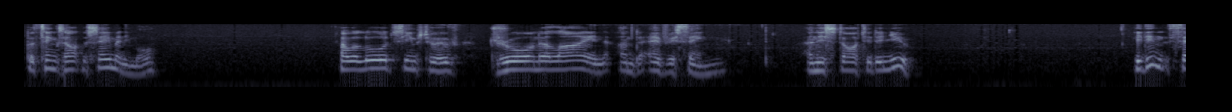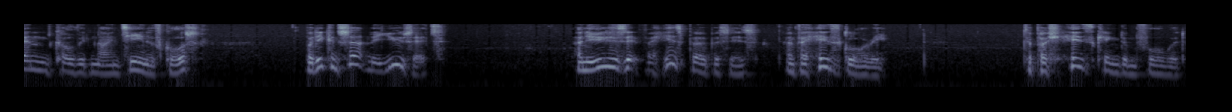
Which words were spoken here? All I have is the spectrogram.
But things aren't the same anymore. Our Lord seems to have drawn a line under everything and he started anew. He didn't send COVID 19, of course, but he can certainly use it. And he uses it for his purposes and for his glory, to push his kingdom forward.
